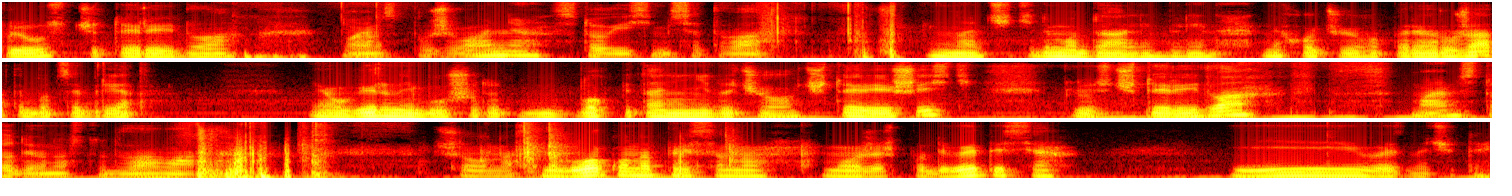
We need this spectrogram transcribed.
плюс 4,2. Маємо споживання 180 Вт. Значить, йдемо далі, блін. Не хочу його перегружати, бо це бред. Я уверений був, що тут блок питання ні до чого. 4,6 плюс 4,2. Маємо 192 Вт. Що у нас на блоку написано, можеш подивитися і визначити.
